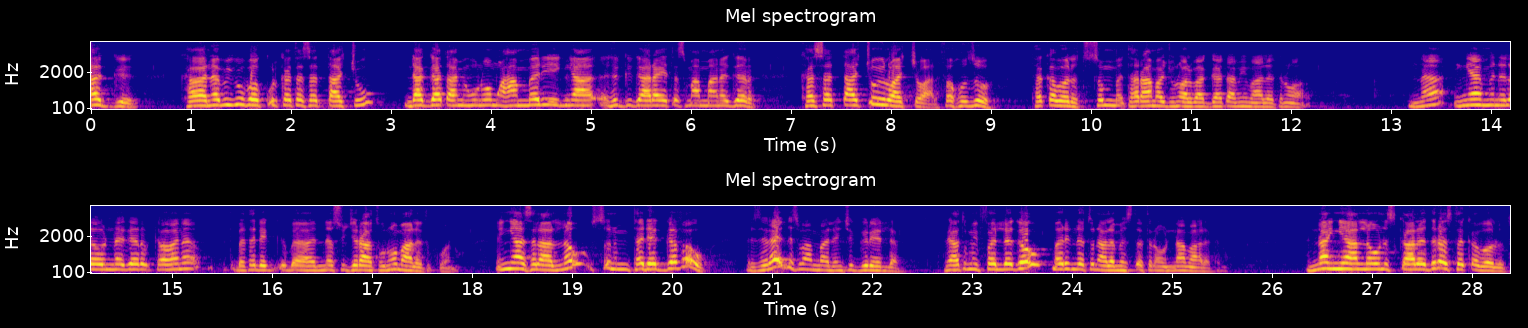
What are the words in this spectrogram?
ህግ ከነቢዩ በኩል ከተሰጣችሁ እንደ ሆኖ ሙሐመድ እኛ ህግ ጋር የተስማማ ነገር ከሰጣችሁ ይሏቸዋል። ፈሁዙህ ተቀበሉት እሱም ተራማጅ ሆኗል በአጋጣሚ ማለት ነው እና እኛ የምንለውን ነገር ከሆነ በእነሱ ጅራት ሆኖ ማለት እኮ ነው። እኛ ስላልነው እሱንም ተደገፈው እዚህ ላይ እንስማማለን ችግር የለም። ምክንያቱም የሚፈለገው መሪነቱን አለመስጠት ነውና ማለት ነው። እና እኛ ያልነውን እስካለ ድረስ ተቀበሉት።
